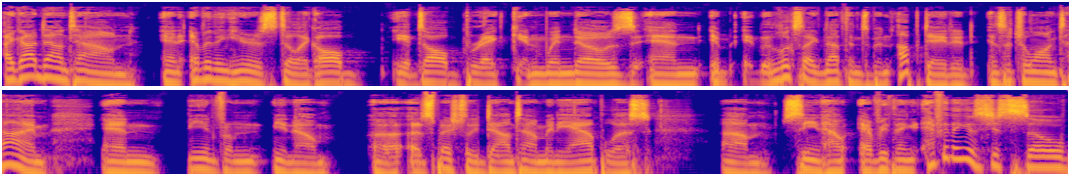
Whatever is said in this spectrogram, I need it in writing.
I got downtown and everything here is still like all it's all brick and windows, and it, it looks like nothing's been updated in such a long time. And being from you know, uh, especially downtown Minneapolis um, seeing how everything everything is just so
